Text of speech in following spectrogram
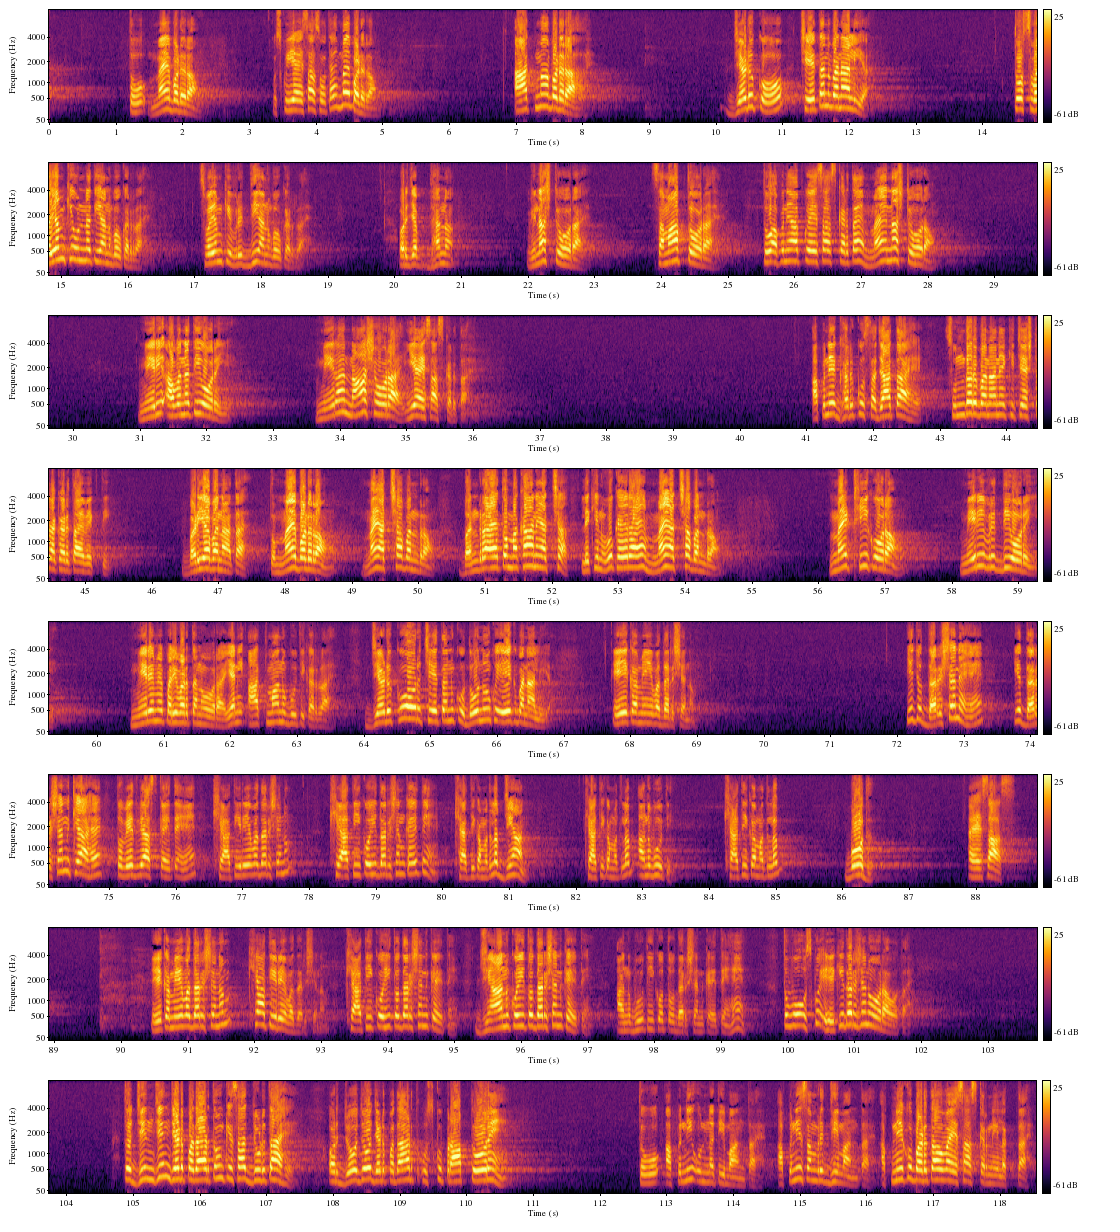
तो मैं बढ़ रहा हूँ। उसको यह एहसास होता है, मैं बढ़ रहा हूँ। आत्मा बढ़ रहा है। जड़ को चेतन बना लिया तो स्वयं की उन्नति अनुभव कर रहा है, स्वयं की वृद्धि अनुभव कर रहा है। और जब धन विनष्ट हो रहा है, समाप्त हो रहा है तो अपने आप को एहसास करता है, मैं नष्ट हो रहा हूँ। मेरी अवनति हो रही है, मेरा नाश हो रहा है यह एहसास करता है। अपने घर को सजाता है, सुंदर बनाने की चेष्टा करता है व्यक्ति। बढ़िया बनाता है तो मैं बढ़ रहा हूँ, मैं अच्छा बन रहा हूँ। बन रहा है तो मकान है अच्छा लेकिन वो कह रहा है, मैं अच्छा बन रहा हूँ, मैं ठीक हो रहा हूँ, मेरी वृद्धि हो रही है, मेरे में परिवर्तन हो रहा है, यानी आत्मानुभूति कर रहा है। जड़ को और चेतन को दोनों को एक बना लिया, एकमेव दर्शनम। ये जो दर्शन है, ये दर्शन क्या है? तो वेद वेदव्यास कहते हैं ख्याति रेव दर्शनम। ख्याति को ही दर्शन कहते हैं। ख्याति का मतलब ज्ञान। ख्याति का मतलब अनुभूति। ख्याति का मतलब बोध। एहसास। एकमेव दर्शनम ख्याति रेव दर्शनम। ख्याति को ही तो दर्शन कहते हैं। ज्ञान को ही तो दर्शन कहते हैं। अनुभूति को तो दर्शन कहते हैं। तो वो उसको एक ही दर्शन हो रहा होता है। तो जिन जिन जड़ पदार्थों के साथ जुड़ता है और जो जो जड़ पदार्थ उसको प्राप्त हो रहे हैं तो वो अपनी उन्नति मानता है, अपनी समृद्धि मानता है, अपने को बढ़ता हुआ एहसास करने लगता है।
